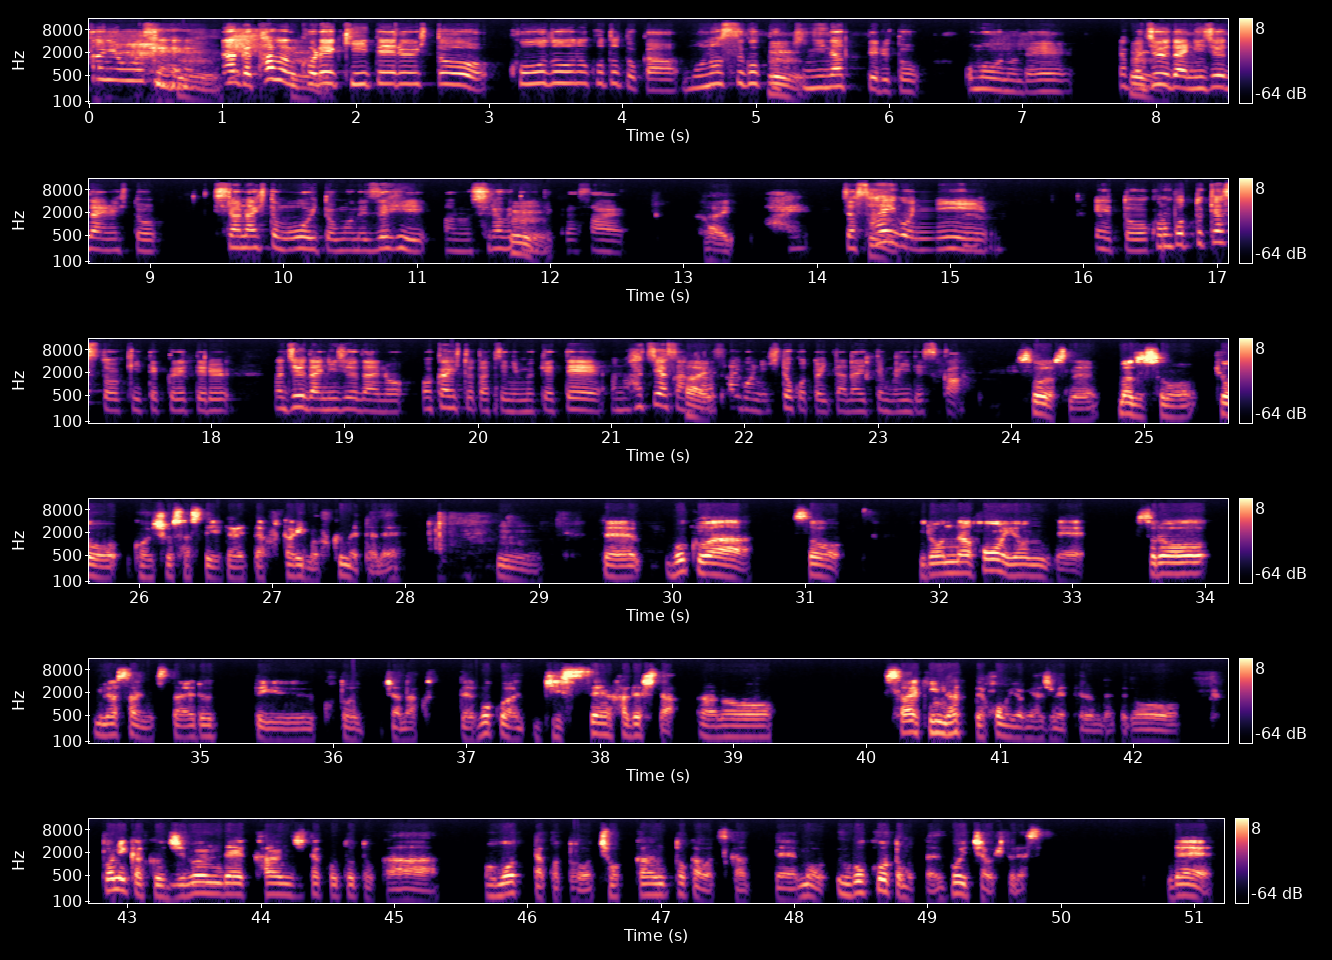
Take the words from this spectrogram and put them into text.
当に面白い。うんなんか多分これ聞いてる人、行動のこととかものすごく気になってると思うので、やっぱうん10代、20代の人知らない人も多いと思うので、ぜひあの調べてみてください。はい。はい、じゃあ最後に、えっ、とこのポッドキャストを聞いてくれてる、まあ、10代、20代の若い人たちに向けて、あの八谷さんかはいら最後に一言いただいてもいいですか？そうですね。まずその、今日ご一緒させていただいた2人も含めてね。うん。で、僕は、そう、いろんな本を読んで、それを皆さんに伝えるっていうことじゃなくて、僕は実践派でした。あの、最近になって本を読み始めてるんだけど、とにかく自分で感じたこととか、思ったことを直感とかを使って、もう動こうと思ったら動いちゃう人です。で、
